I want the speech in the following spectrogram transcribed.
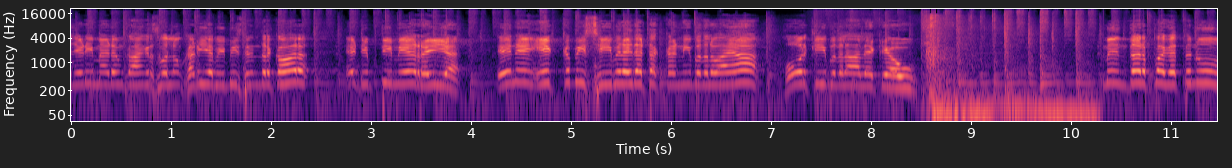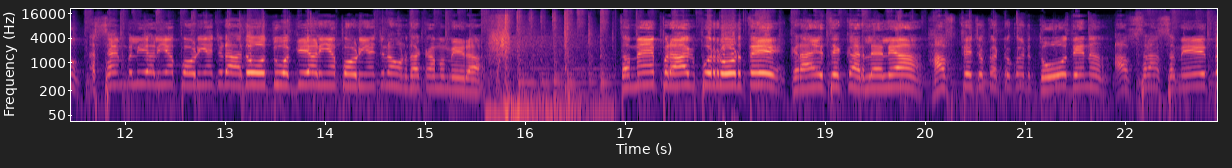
ਜਿਹੜੀ ਮੈਡਮ ਕਾਂਗਰਸ ਵੱਲੋਂ ਖੜੀ ਹੈ ਬੀਬੀ ਸੁਰਿੰਦਰ ਕੌਰ, ਇਹ ਡਿਪਟੀ ਮੇਅਰ ਰਹੀ ਹੈ। ਇਹਨੇ ਇੱਕ ਵੀ ਸੀਵਰੇਜ ਦਾ ਢੱਕਣ ਨਹੀਂ ਬਦਲਵਾਇਆ, ਹੋਰ ਕੀ ਬਦਲਾ ਲੈ ਕੇ ਆਊ? ਮਹਿੰਦਰ ਭਗਤ ਨੂੰ ਅਸੈਂਬਲੀ ਵਾਲੀਆਂ ਪੌੜੀਆਂ ਚੜਾ ਦਿਓ ਉਦੋਂ ਅੱਗੇ ਵਾਲੀਆਂ ਪੌੜੀਆਂ ਚੜਾਉਣ ਦਾ ਕੰਮ ਮੇਰਾ। ਤਾਂ ਮੈਂ ਪ੍ਰਾਗਪੁਰ ਰੋਡ ਤੇ ਕਿਰਾਏ ਤੇ ਘਰ ਲੈ ਲਿਆ। ਹਫ਼ਤੇ ਚੋਂ ਘੱਟੋ ਘੱਟ 2 ਦਿਨ ਅਫਸਰਾਂ ਸਮੇਤ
